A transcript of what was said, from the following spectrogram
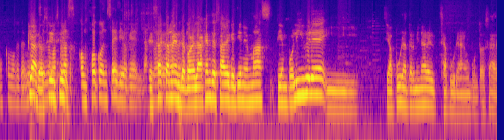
Es como que terminan Claro, siendo sí, más sí. horas con foco en serio que las Exactamente, porque la gente sabe que tiene más tiempo libre y se apura a terminar, el, se apura en algún punto, o sea,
